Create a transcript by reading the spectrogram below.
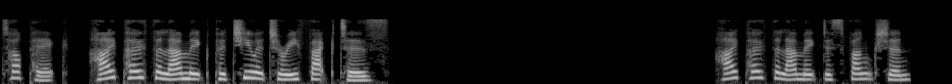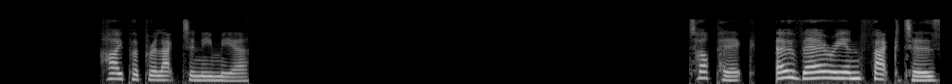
Topic: Hypothalamic pituitary factors. Hypothalamic dysfunction Hyperprolactinemia Topic: Ovarian factors.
